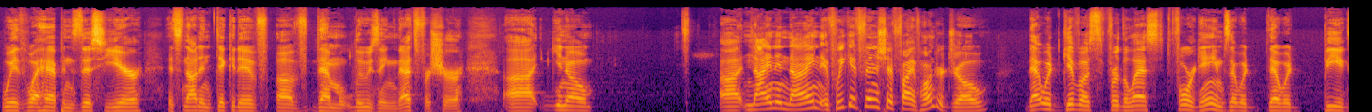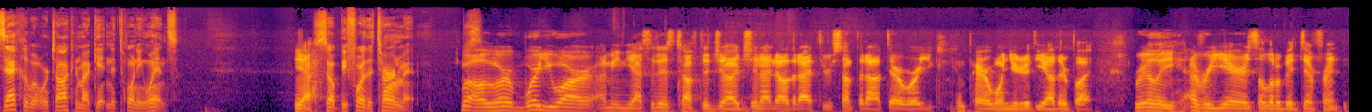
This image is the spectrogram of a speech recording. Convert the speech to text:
with what happens this year. It's not indicative of them losing, that's for sure. Uh, you know, uh, nine and nine. If we could finish at 500, Joe, that would give us for the last four games. That would that would be exactly what we're talking about, getting to 20 wins. yeah, So before the tournament. Well, where where you are, I mean, yes, it is tough to judge, and I know that I threw something out there where you can compare one year to the other, but really every year is a little bit different,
